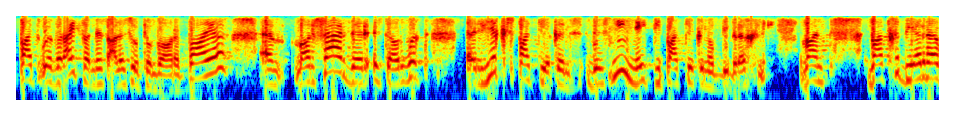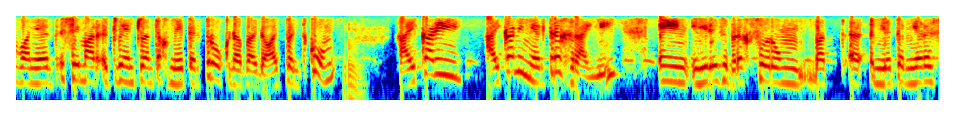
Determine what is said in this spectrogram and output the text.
pad oorheid want dit is alles openbare paaie. Ehm um, maar verder is daar ook 'n reeks padtekens. Dis nie net die padteken op die brug nie. Want wat gebeur nou wanneer sê maar 'n 22 meter trok nou by daai punt kom? Hmm. Hy kan nie hy kan nie meer terugry nie en hier is 'n brug voor hom wat eh, 'n uh, meter meer is.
